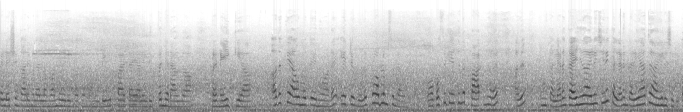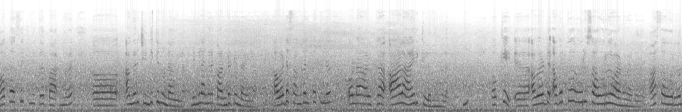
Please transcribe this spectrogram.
റിലേഷൻ കാര്യങ്ങളെല്ലാം വന്നു കഴിയുമ്പോൾ തന്നെ നമ്മൾ ഡീപ്പായിട്ട് അയാളെ ഡിപ്പെൻഡന്റ് ആകുക പ്രണയിക്കുക അതൊക്കെ ആകുമ്പോഴത്തേനുമാണ് ഏറ്റവും കൂടുതൽ പ്രോബ്ലംസ് ഉണ്ടാകുന്നത് ഓപ്പോസിറ്റ് നിൽക്കുന്ന പാർട്ട്ണർ അത് കല്യാണം കഴിഞ്ഞതായാലും ശരി കല്യാണം കഴിയാത്തതായാലും ശരി. ഓപ്പോസിറ്റ് നിൽക്കുന്ന പാർട്ട്ണർ അങ്ങനെ ചിന്തിക്കുന്നുണ്ടാവില്ല. നിങ്ങൾ അങ്ങനെ കണ്ടിട്ടുണ്ടാവില്ല. അവരുടെ സങ്കല്പത്തിൽ ഉള്ള ആൾക്കാർ ആളായിരിക്കില്ല നിങ്ങൾ ഓക്കെ അവരുടെ അവർക്ക് ഒരു സൗഹൃദമാണ് വേണ്ടത്. ആ സൗഹൃദം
